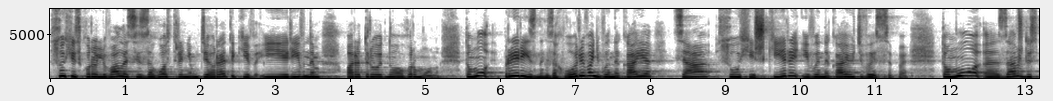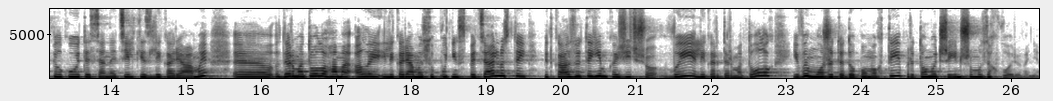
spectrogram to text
сухість корелювалася із загостренням діуретиків і рівнем паратироїдного гормону. Тому при різних захворювань виникає ця сухі шкіри і виникають висипи. Тому е, завжди спілкуйтеся не тільки з лікарями, е, дерматологами, але й лікарями супутніх спеціальностей. Підказуйте їм, кажіть, що ви лікар-дерматолог і ви можете допомогти при тому чи іншому захворюванні.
